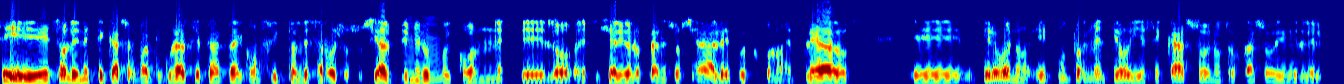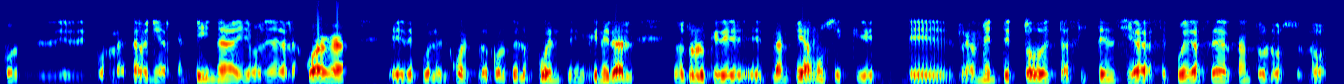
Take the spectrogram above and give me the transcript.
Sí, Sol, en este caso en particular se trata de conflicto en desarrollo social. Primero fue con este, los beneficiarios de los planes sociales, después con los empleados. Eh, pero bueno, es puntualmente hoy ese caso, en otros casos es el, corte por la, Avenida Argentina y Avenida de las Cuagas, eh, después el corte, el corte de los puentes. En general, nosotros lo que eh, planteamos es que eh, realmente toda esta asistencia se puede hacer, tanto los, los,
